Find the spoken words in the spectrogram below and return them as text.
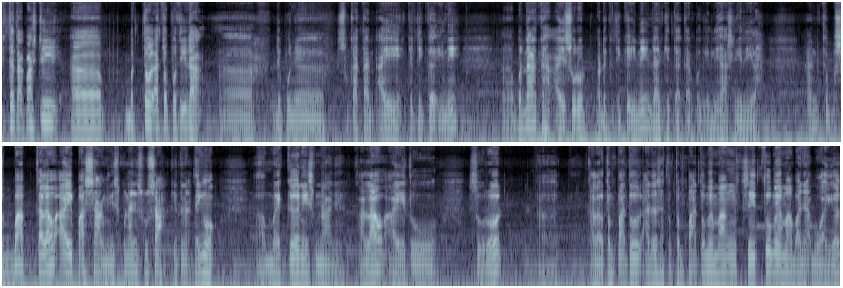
Kita tak pasti uh, betul ataupun tidak uh, dia punya sukatan air ketika ini Ah, benarkah air surut pada ketika ini dan kita akan pergi lihat sendirilah. Kan sebab kalau air pasang ni sebenarnya susah kita nak tengok uh, mereka ni sebenarnya. Kalau air tu surut uh, kalau tempat tu ada satu tempat tu memang situ memang banyak buaya.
